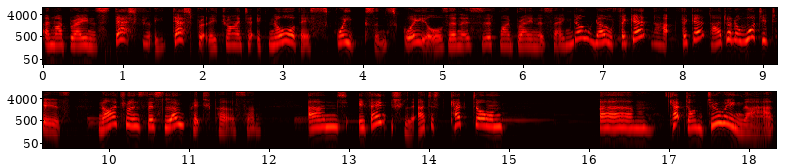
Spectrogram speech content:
And my brain's desperately, desperately trying to ignore this squeaks and squeals. And it's as if my brain is saying, no, no, forget that, forget that. I don't know what it is. Nigel is this low pitch person. And eventually I just kept on, um, kept on doing that.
